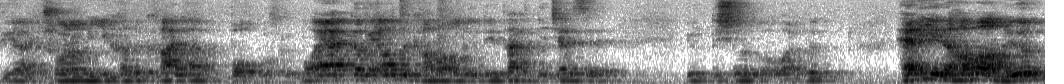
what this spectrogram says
Güya çorabı yıkadık hala bok kokuyor. Bu ayakkabıyı aldık hava alıyor diye ta geçen sene yurt dışında da vardı. Her yeri hava alıyor,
